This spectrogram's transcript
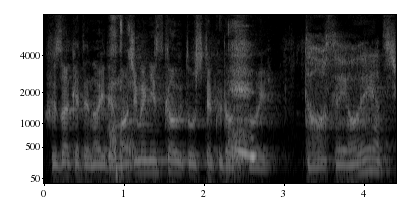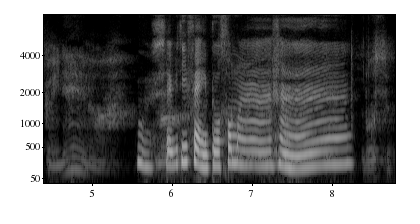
ふざけてないで真面目にスカウトしてくださいどうせ弱えやつしかいねえよ โอ้ยใช้วิธีแฝงตัวเข้ามาหา ボス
